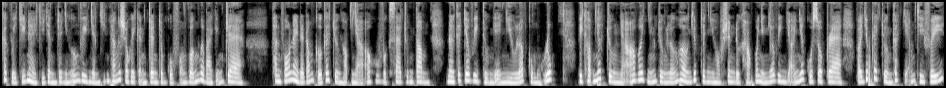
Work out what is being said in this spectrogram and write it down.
các vị trí này chỉ dành cho những ứng viên giành chiến thắng sau khi cạnh tranh trong cuộc phỏng vấn và bài kiểm tra. Thành phố này đã đóng cửa các trường học nhỏ ở khu vực xa trung tâm, nơi các giáo viên thường dạy nhiều lớp cùng một lúc. Việc hợp nhất trường nhỏ với những trường lớn hơn giúp cho nhiều học sinh được học với những giáo viên giỏi nhất của Sopra và giúp các trường cắt giảm chi phí.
